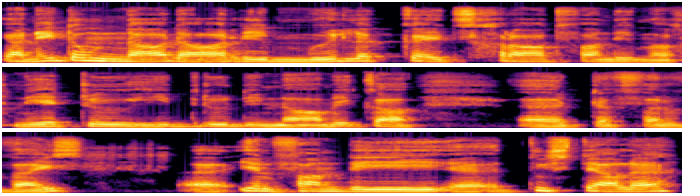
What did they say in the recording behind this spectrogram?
Ja, net om na daardie moeilikheidsgraad van die magnetohidrodinamika uh, te verwys. Uh, een van die uh, toestelle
